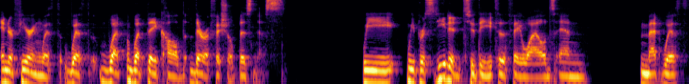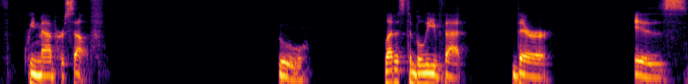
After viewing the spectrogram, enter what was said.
interfering with with what what they called their official business. We we proceeded to the to the Feywilds and met with Queen Mab herself, who led us to believe that there is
